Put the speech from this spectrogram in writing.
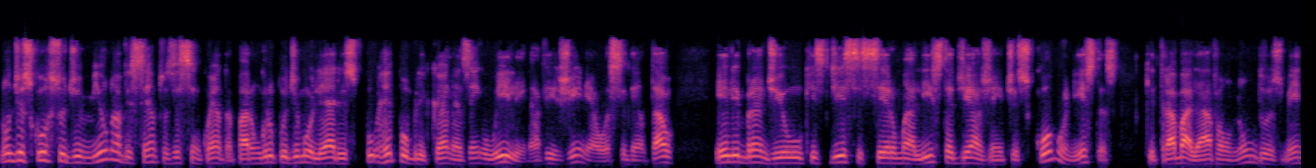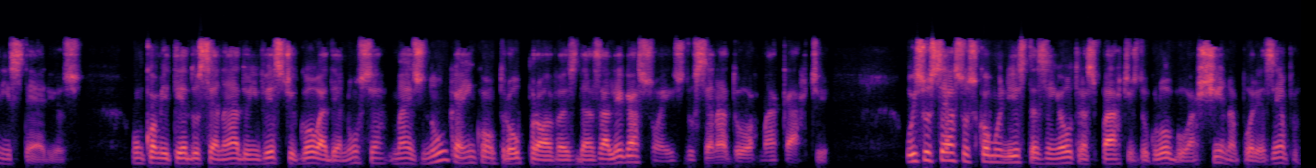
Num discurso de 1950 para um grupo de mulheres republicanas em Wheeling, na Virgínia Ocidental, ele brandiu o que disse ser uma lista de agentes comunistas que trabalhavam num dos ministérios. Um comitê do Senado investigou a denúncia, mas nunca encontrou provas das alegações do senador McCarthy. Os sucessos comunistas em outras partes do globo, a China, por exemplo,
